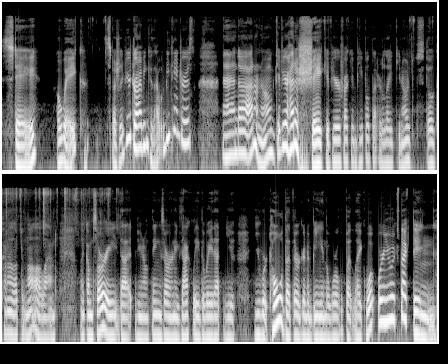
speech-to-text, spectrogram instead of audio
stay awake, especially if you're driving, because that would be dangerous. And uh, I don't know, give your head a shake if you're fucking people that are like, you know, still kind of up in la la land. Like, I'm sorry that you know things aren't exactly the way that you you were told that they're gonna be in the world. But like, what were you expecting?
